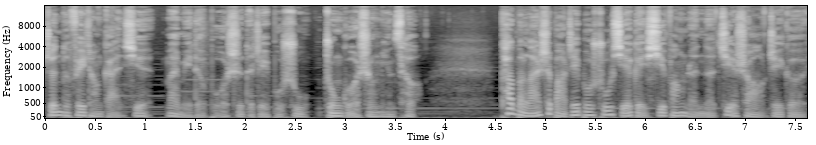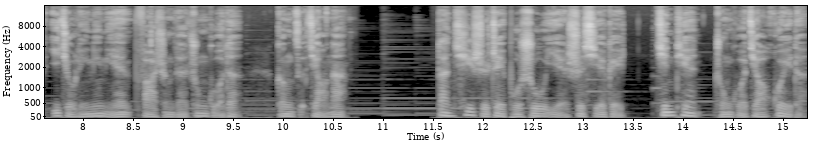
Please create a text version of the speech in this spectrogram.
真的非常感谢麦美德博士的这部书《中国生命册》。他本来是把这部书写给西方人的，介绍这个1900年发生在中国的庚子教难。但其实这部书也是写给今天中国教会的。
